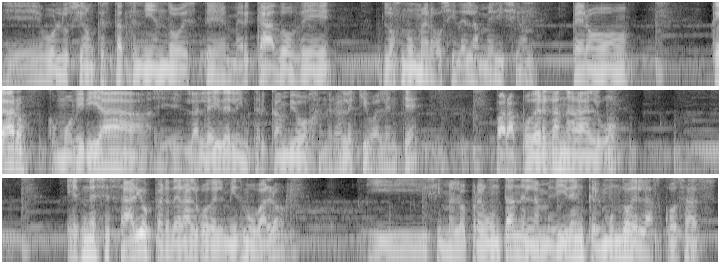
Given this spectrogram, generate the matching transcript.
eh, evolución que está teniendo este mercado de los números y de la medición. Pero Claro, como diría eh, la ley del intercambio general equivalente, para poder ganar algo es necesario perder algo del mismo valor. Y si me lo preguntan, en la medida en que el mundo de las cosas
